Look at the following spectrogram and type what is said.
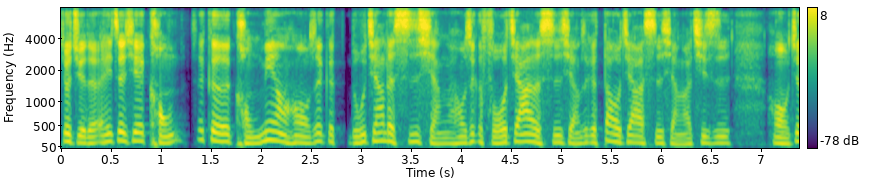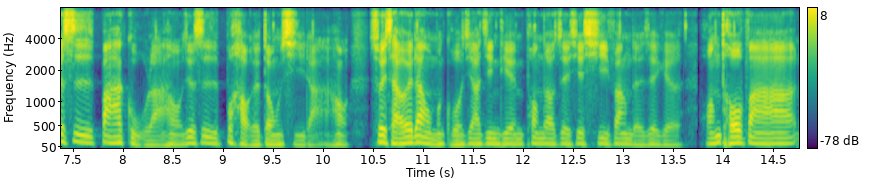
就觉得，哎，这些孔这个孔庙哈，这个儒家的思想，然后这个佛家的思想，这个道家的思想啊，其实哦，就是八股啦，哈，就是不好的东西啦，哈，所以才会让我们国家今天碰到这些西方的这个黄头发、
